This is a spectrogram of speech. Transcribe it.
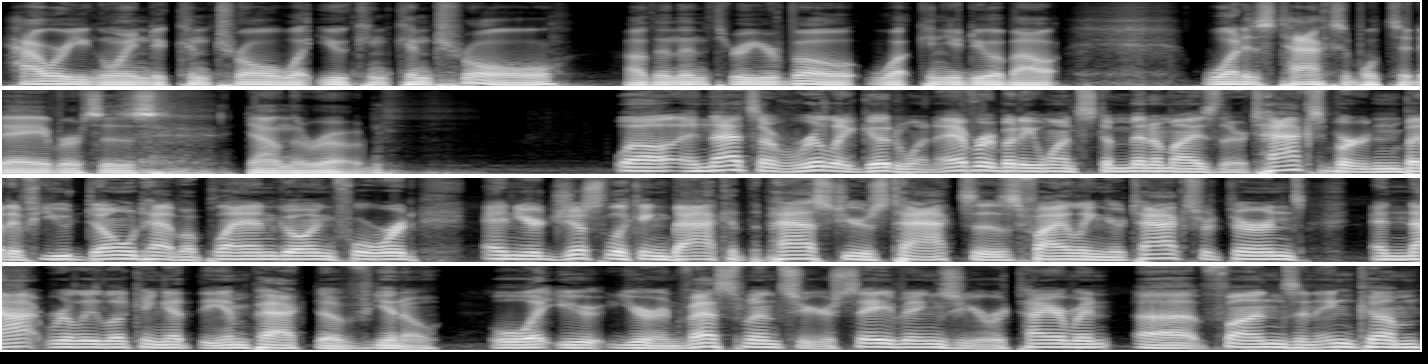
how are you going to control what you can control other than through your vote? What can you do about what is taxable today versus down the road? Well, and that's a really good one. Everybody wants to minimize their tax burden, but if you don't have a plan going forward and you're just looking back at the past year's taxes, filing your tax returns, and not really looking at the impact of, you know, what your your investments or your savings or your retirement uh, funds and income,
